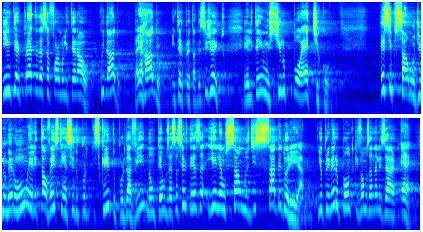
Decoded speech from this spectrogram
e interpreta dessa forma literal? Cuidado, está errado interpretar desse jeito. Ele tem um estilo poético. Esse salmo de número 1, um, ele talvez tenha sido por, escrito por Davi, não temos essa certeza, e ele é um salmo de sabedoria. E o primeiro ponto que vamos analisar é:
